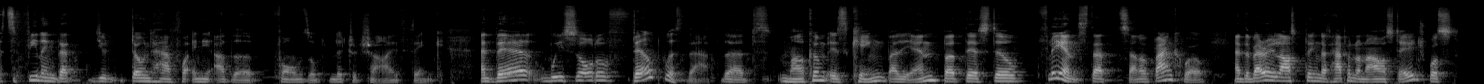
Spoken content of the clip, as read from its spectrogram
it's a feeling that you don't have for any other forms of literature. I think, and there we sort of dealt with that. That Malcolm is king by the end, but there's still Fleance, that son of Banquo, and the very last thing that happened on our stage was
